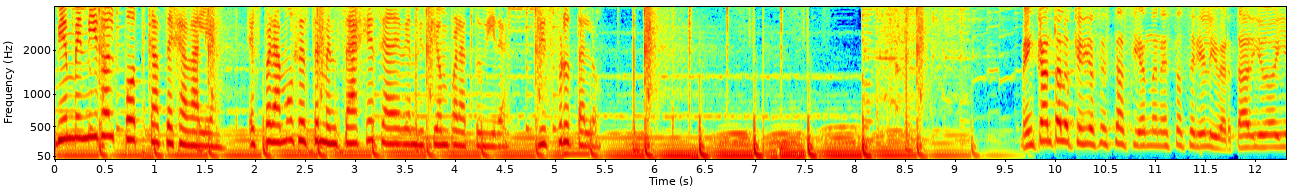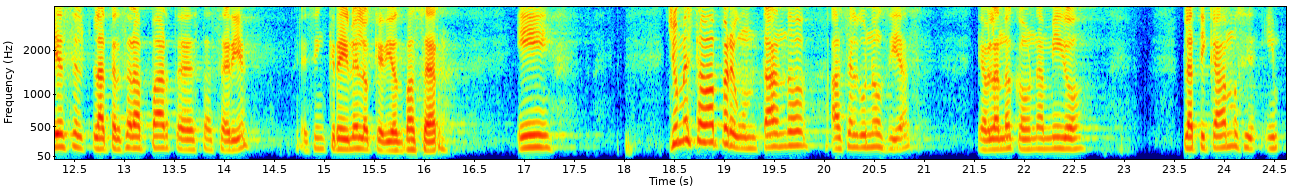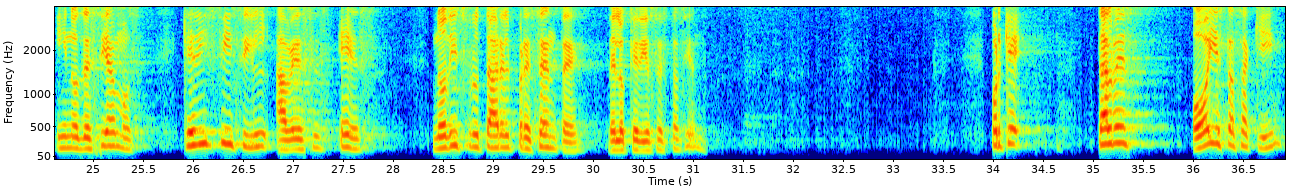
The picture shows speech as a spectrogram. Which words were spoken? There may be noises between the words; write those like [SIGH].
Bienvenido al podcast de Javalia. Esperamos este mensaje sea de bendición para tu vida. Disfrútalo. Me encanta lo que Dios está haciendo en esta serie Libertad y hoy es la tercera parte de esta serie. Es increíble lo que Dios va a hacer. Y yo me estaba preguntando hace algunos días y hablando con un amigo, platicábamos y nos decíamos, qué difícil a veces es no disfrutar el presente de lo que Dios está haciendo. Porque tal vez hoy estás aquí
